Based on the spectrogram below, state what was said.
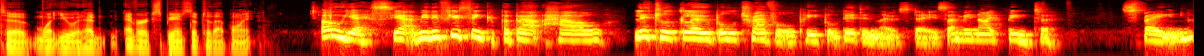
to what you had ever experienced up to that point. Oh yes, yeah. I mean, if you think about how little global travel people did in those days. I mean, I'd been to Spain.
